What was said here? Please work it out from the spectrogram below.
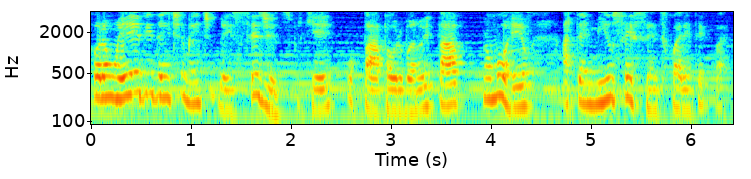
foram evidentemente bem-sucedidos, porque o Papa Urbano VIII não morreu até 1644.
